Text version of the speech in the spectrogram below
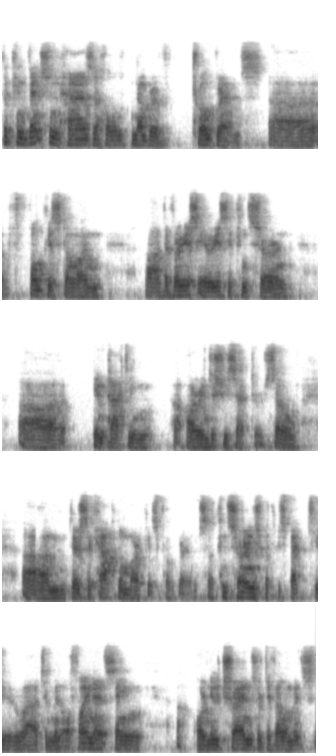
the convention has a whole number of programs uh, focused on uh, the various areas of concern uh, impacting uh, our industry sector. So um, there's the capital markets program. So concerns with respect to uh, to mineral financing uh, or new trends or developments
